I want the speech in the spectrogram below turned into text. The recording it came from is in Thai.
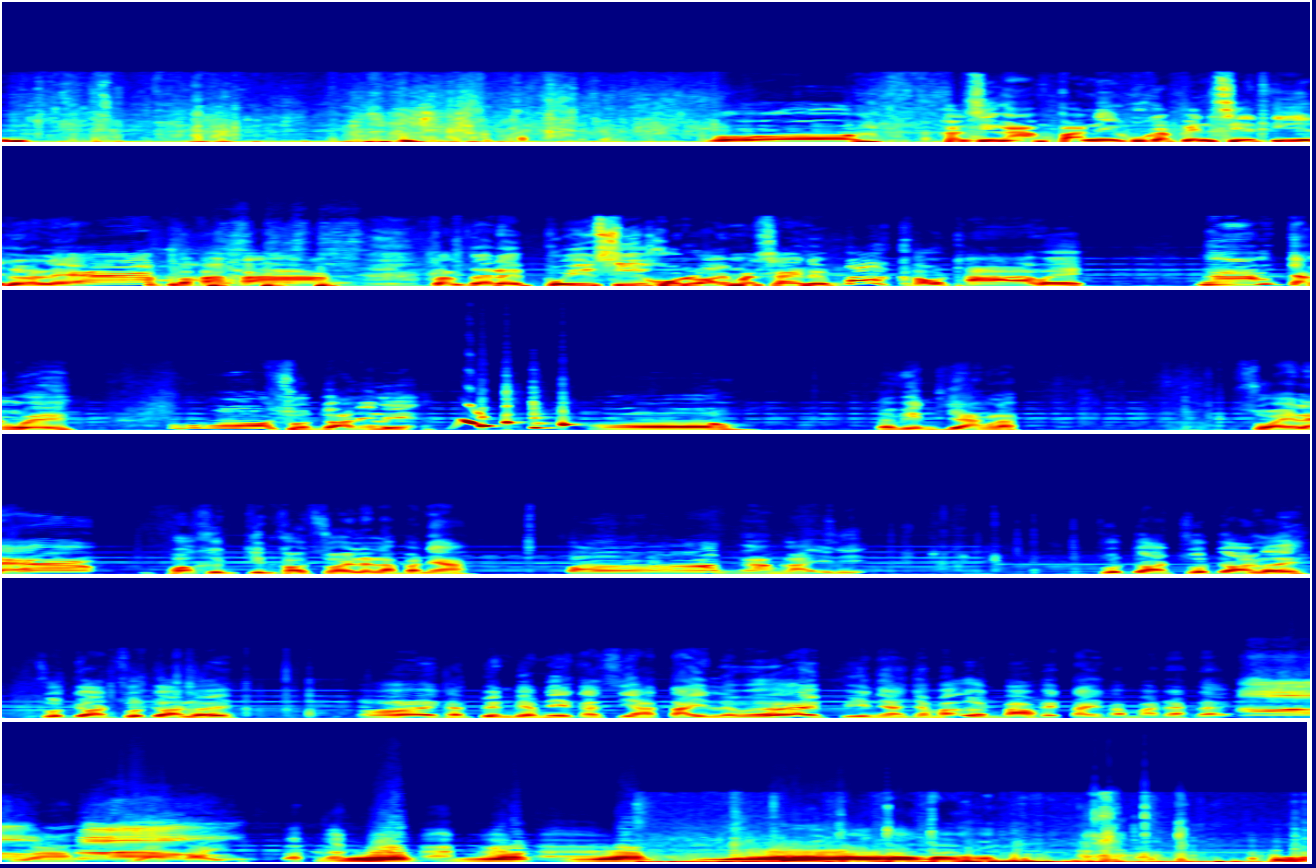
ยโอ้กันสิงามปานนี้กูก็เป็นเศรษฐีเท่านั้นแหล้วตั้งแต่ได้ปุ๋ยซีคูณร้อยมันใส่เนี่ยบ้าเข้าท่าเว้ยงามจังเว้ยโอ้สุดยอดอีหลีโอ้แต่เว้นเที่ยงล่ะ สวยแล้วพอขึ้นกินข้าวสวยเลยล่ะบัดเนี้ยป๊างามหลายอีหลีสุดยอดสุดยอดเลย สุดยอดสุดยอดเลย เอ้ยคันเป็นแบบนี้ก็เสียไต้เลยเว้ยปีเนี่ยจะมาเอิ่นเบาให้ไต้ธรรมดาเลยเสียเสียไต้โอ้ตายตายตายฮ้อนโอ้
